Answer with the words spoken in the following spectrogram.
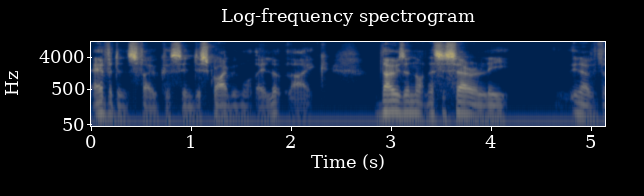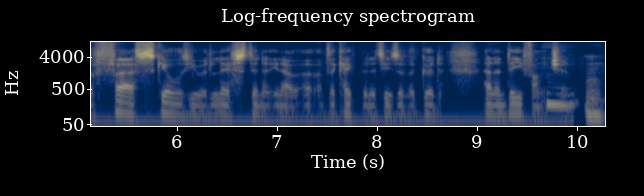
evidence focused in describing what they look like. Those are not necessarily you know the first skills you would list in a, you know of the capabilities of a good L&D function mm. mm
